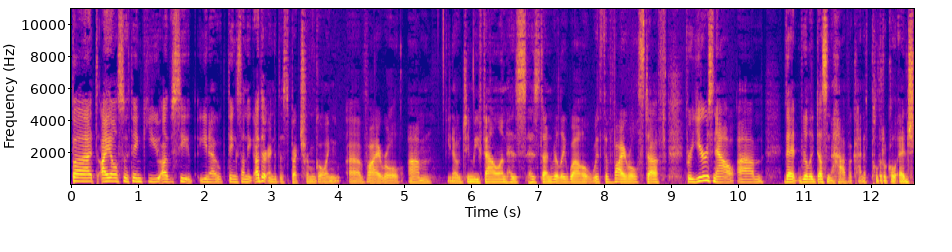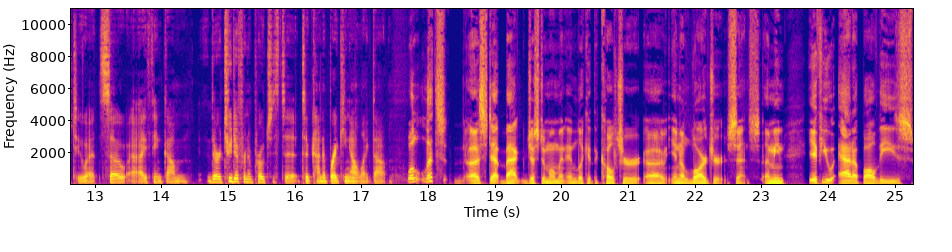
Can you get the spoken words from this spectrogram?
But I also think you obviously, you know, things on the other end of the spectrum going uh, viral. Um, you know, Jimmy Fallon has has done really well with the viral stuff for years now. Um, that really doesn't have a kind of political edge to it. So I think um, there are two different approaches to to kind of breaking out like that. Well, let's uh, step back just a moment and look at the culture uh, in a larger sense. I mean, if you add up all these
